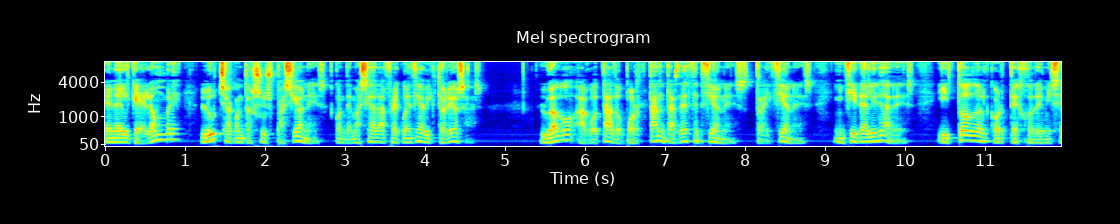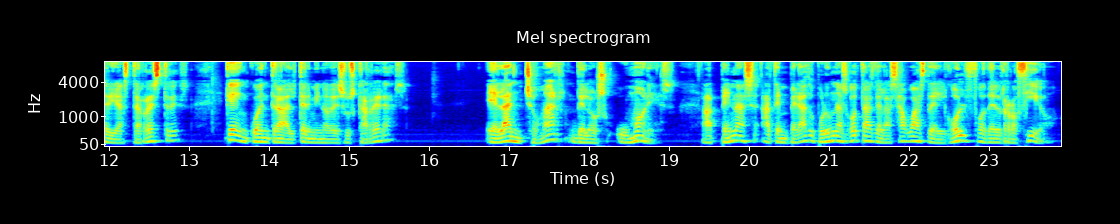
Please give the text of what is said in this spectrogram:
en el que el hombre lucha contra sus pasiones con demasiada frecuencia victoriosas. Luego, agotado por tantas decepciones, traiciones, infidelidades y todo el cortejo de miserias terrestres, ¿qué encuentra al término de sus carreras? El ancho mar de los humores, apenas atemperado por unas gotas de las aguas del Golfo del Rocío,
